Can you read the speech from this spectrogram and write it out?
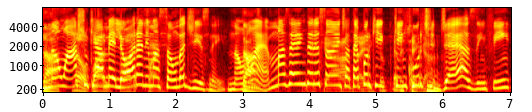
Tá. Não acho Não, que é a vale, melhor vale, animação da Disney. Não, Tá. não é. Mas é interessante, Ah, até porque que quero quem chegar. curte jazz, enfim,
